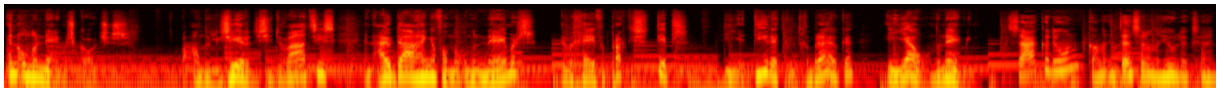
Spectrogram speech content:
en ondernemerscoaches. We analyseren de situaties en uitdagingen van de ondernemers en we geven praktische tips die je direct kunt gebruiken in jouw onderneming. Zaken doen kan intenser dan een huwelijk zijn.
